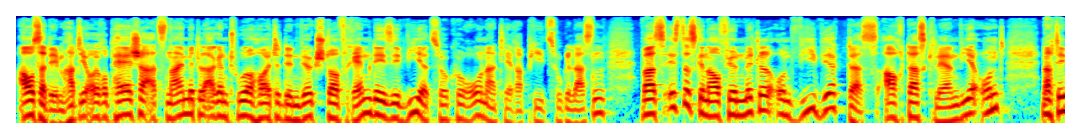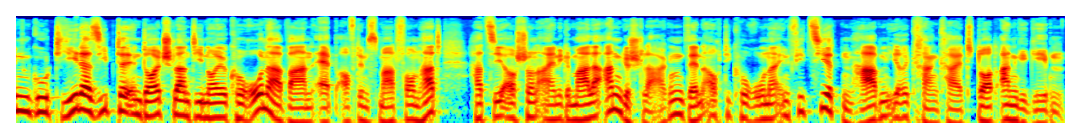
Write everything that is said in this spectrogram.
Außerdem hat die Europäische Arzneimittelagentur heute den Wirkstoff Remdesivir zur Corona-Therapie zugelassen. Was ist das genau für ein Mittel und wie wirkt das? Auch das klären wir. Und nachdem gut jeder Siebte in Deutschland die neue Corona-Warn-App auf dem Smartphone hat, hat sie auch schon einige Male angeschlagen, denn auch die Corona-Infizierten haben ihre Krankheit dort angegeben.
